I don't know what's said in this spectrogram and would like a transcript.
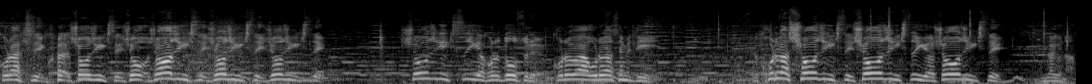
これはきつい。これは正直きつい。正正直きつい。正直きつい。正直きつい。正直きついがこれどうする？これは俺は攻めていい。これは正直きつい。正直きついよ。正直きつい。ラグナ。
